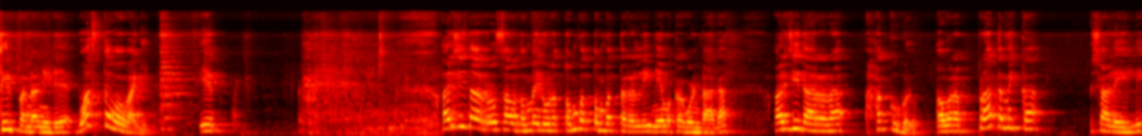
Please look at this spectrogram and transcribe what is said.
ತೀರ್ಪನ್ನು ನೀಡಿದೆ. ವಾಸ್ತವವಾಗಿ ಏನು? ಅರ್ಜಿದಾರರು ಸಾವಿರದ ಒಂಬೈನೂರ ತೊಂಬತ್ತೊಂಬತ್ತರಲ್ಲಿ ನೇಮಕಗೊಂಡಾಗ ಅರ್ಜಿದಾರರ ಹಕ್ಕುಗಳು ಅವರ ಪ್ರಾಥಮಿಕ ಶಾಲೆಯಲ್ಲಿ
